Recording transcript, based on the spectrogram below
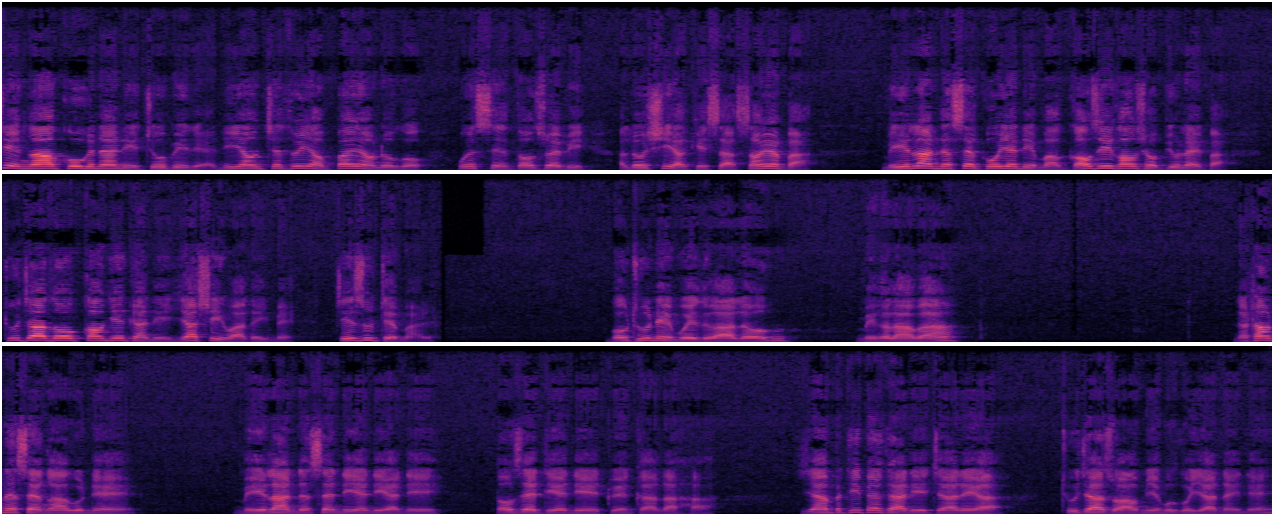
တင်ငါကိုကနန်းနေကြိုးပေးတယ်အနီရောင်ချက်သွေးရောင်ပန်းရောင်တို့ကိုဝစ်စင်သုံးဆွဲပြီးအလိုရှိရာကိစ္စဆောင်ရွက်ပါမေလ29ရက်နေ့မှာခေါင်းစည်းကောင်းရှုံပြုတ်လိုက်ပါထူးခြားသောကောင်းခြင်းကံတွေရရှိပါလိမ့်မယ်ကျေးဇူးတင်ပါတယ်ဗုဒ္ဓနေ့မွေးသူအလုံးမင်္ဂလာပါ2025ခုနှစ်မေလ22ရက်နေ့ကနေ31ရက်နေ့အတွင်းကာလဟာ ရံပတိဘက်ကတွေကြားတဲ့ကထူးခြားစွာအောင်မြင်မှုကိုရနိုင်တယ်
